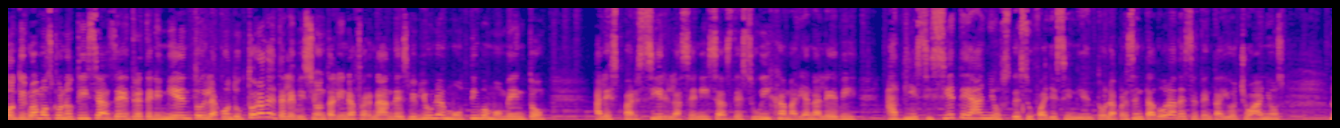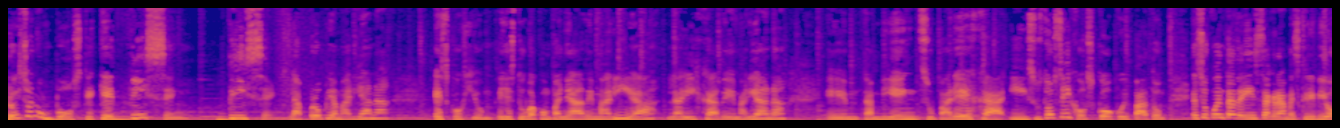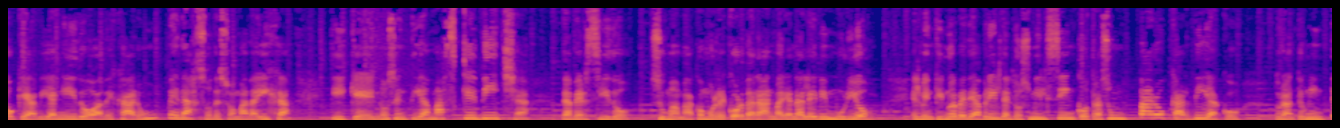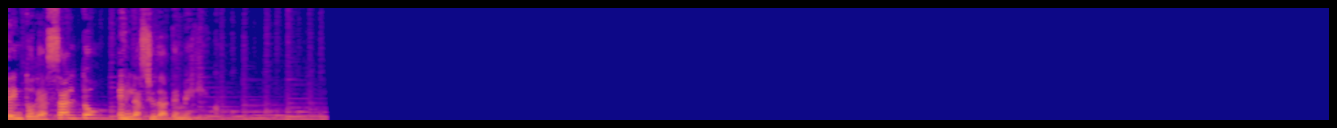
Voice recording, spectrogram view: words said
Continuamos con noticias de entretenimiento y la conductora de televisión Talina Fernández vivió un emotivo momento al esparcir las cenizas de su hija Mariana Levy a 17 años de su fallecimiento. La presentadora de 78 años lo hizo en un bosque que dicen, dicen, la propia Mariana escogió. Ella estuvo acompañada de María, la hija de Mariana, em, también su pareja y sus dos hijos, Coco y Pato. En su cuenta de Instagram escribió que habían ido a dejar un pedazo de su amada hija y que no sentía más que dicha de haber sido su mamá. Como recordarán, Mariana Levy murió el 29 de abril del 2005 tras un paro cardíaco durante un intento de asalto en la Ciudad de México.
